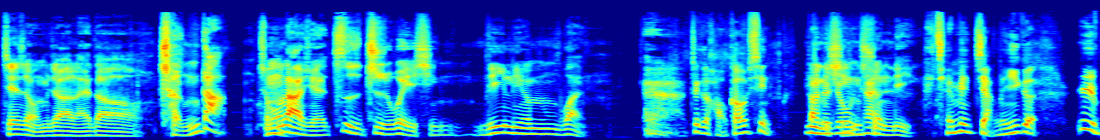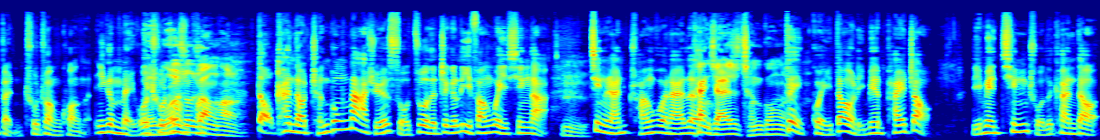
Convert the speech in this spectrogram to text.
接着我们就要来到成大，成功大学自制卫星 Lilium One。哎呀，这个好高兴，运行顺利。前面讲了一个。日本出状况了，一个美国出状况。了，到看到成功大学所做的这个立方卫星啊，嗯，竟然传回来了，看起来是成功了。对，轨道里面拍照，里面清楚的看到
